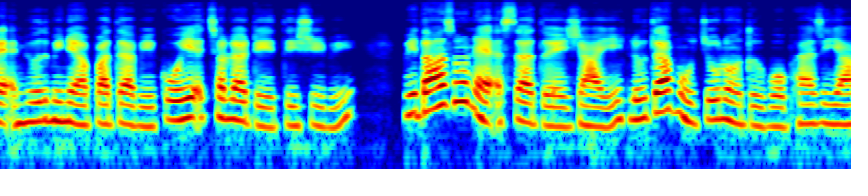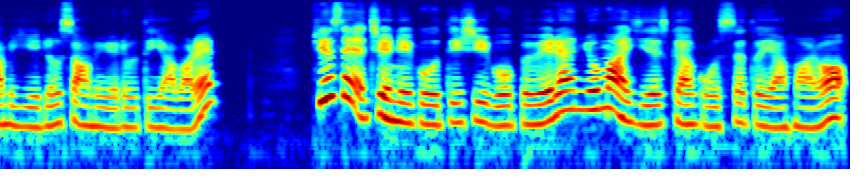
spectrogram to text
တဲ့အမျိုးသမီးနဲ့ပတ်သက်ပြီးကိုယ့်ရဲ့အချက်လက်တွေသိရှိပြီးမိသားစုနဲ့အဆက်အသွယ်ရရေးလူသက်မှုကျူးလွန်သူကိုဖမ်းဆီးရမိရေးလှုံ့ဆော်နေတယ်လို့သိရပါဗျ။ဖြစ်စဉ်အခြေအနေကိုသိရှိဖို့ပပဲတန်းမြို့မှရဲစခန်းကိုဆက်သွယ်ရမှာတော့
